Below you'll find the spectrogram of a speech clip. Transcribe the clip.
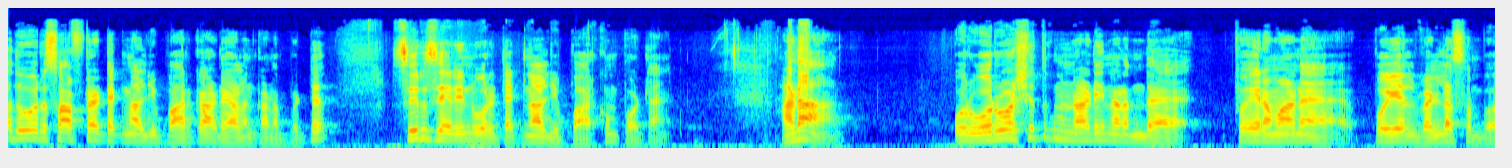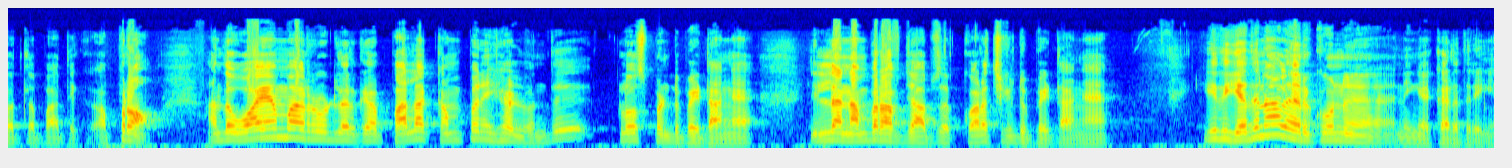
அது ஒரு சாஃப்ட்வேர் டெக்னாலஜி பார்க்காக அடையாளம் காணப்பட்டு சிறுசேரின்னு ஒரு டெக்னாலஜி பார்க்கும் போட்டாங்க. ஆனால் ஒரு ஒரு வருஷத்துக்கு முன்னாடி நடந்த துயரமான புயல் வெள்ள சம்பவத்தில் பார்த்து அப்புறம் அந்த ஓஎம்ஆர் ரோட்டில் இருக்கிற பல கம்பெனிகள் வந்து க்ளோஸ் பண்ணிட்டு போயிட்டாங்க. இல்லை நம்பர் ஆஃப் ஜாப்ஸை குறைச்சிக்கிட்டு போயிட்டாங்க. இது எதனால் இருக்கும்னு நீங்கள் கருதுறீங்க?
